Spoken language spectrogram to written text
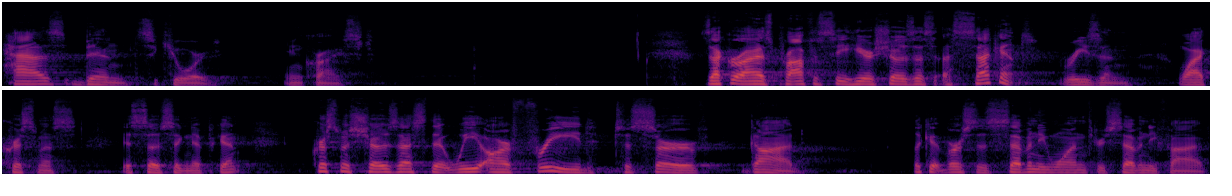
has been secured in Christ. Zechariah's prophecy here shows us a second reason why Christmas is so significant. Christmas shows us that we are freed to serve God. Look at verses 71 through 75.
